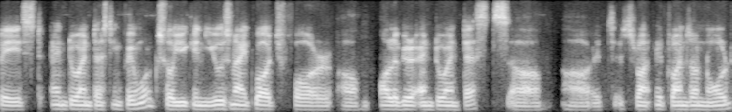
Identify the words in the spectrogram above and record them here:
based end-to-end testing framework. So you can use Nightwatch for um, all of your end-to-end tests. Uh, uh, it's, it's run, it runs on Node.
